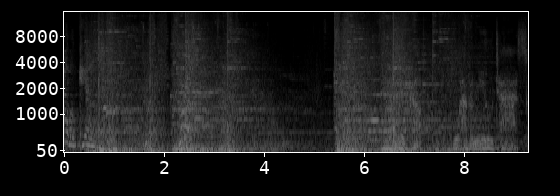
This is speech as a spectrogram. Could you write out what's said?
Double kill. Wake up. You have a new task.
